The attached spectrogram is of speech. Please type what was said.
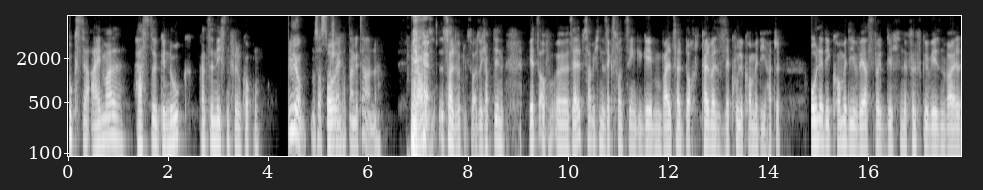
guckst du einmal, hast du genug, kannst du den nächsten Film gucken. Ja, das hast du Und- wahrscheinlich auch dann getan, ne? Ja, das ist halt wirklich so. Also ich habe den jetzt auch äh, selbst habe ich eine 6 von 10 gegeben, weil es halt doch teilweise sehr coole Comedy hatte. Ohne die Comedy wäre es wirklich eine 5 gewesen, weil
